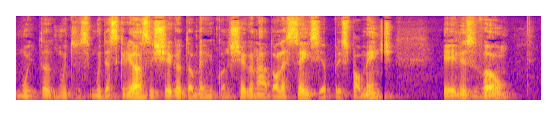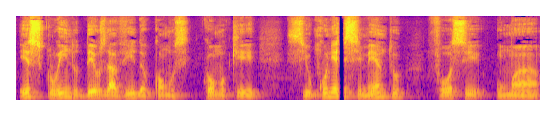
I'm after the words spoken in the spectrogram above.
muitas, muitos, muitas crianças chegam também, quando chegam na adolescência, principalmente, eles vão excluindo Deus da vida, como, como que se o conhecimento fosse uma,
